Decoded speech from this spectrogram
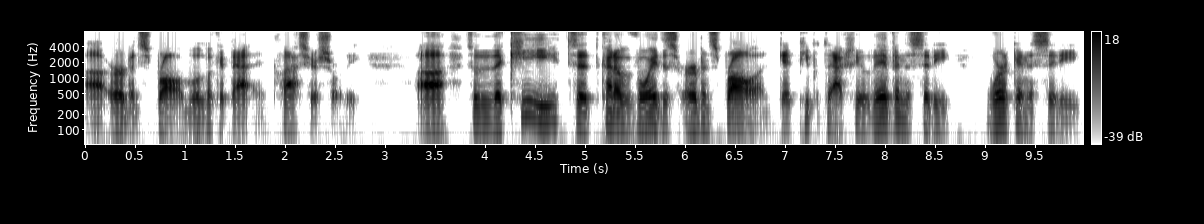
uh, urban sprawl. We'll look at that in class here shortly. Uh, so the key to kind of avoid this urban sprawl and get people to actually live in the city, work in the city,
